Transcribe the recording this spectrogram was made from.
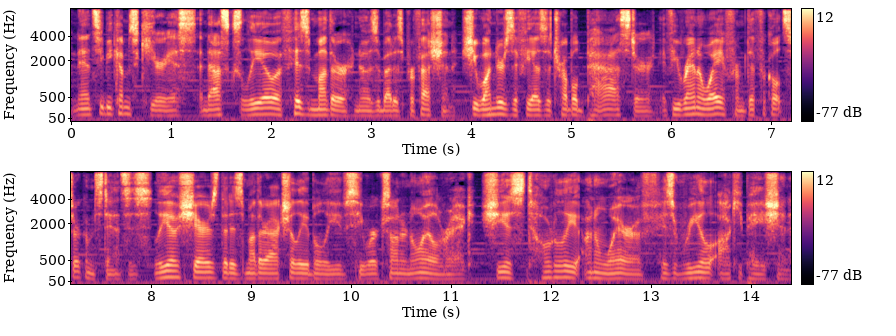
Nancy becomes curious and asks Leo if his mother knows about his profession. She wonders if he has a troubled past or if he ran away from difficult circumstances. Leo shares that his mother actually believes he works on an oil rig. She is totally unaware of his real occupation.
